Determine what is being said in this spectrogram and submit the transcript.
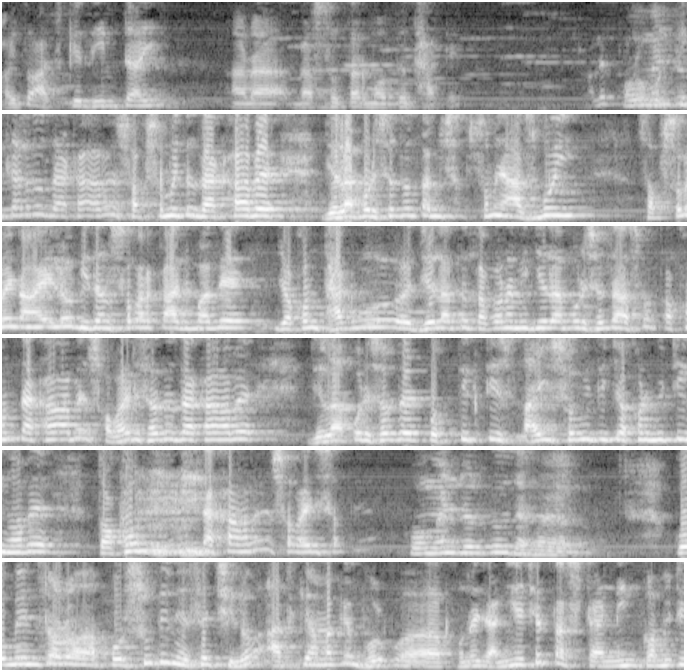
হয়তো আজকে দিনটাই একটা ব্যস্ততার মধ্যে থাকে। তাহলে পরবর্তীকালে তো দেখা হবে সবসময় তো দেখা হবে। জেলা পরিষদে তো আমি সবসময় আসবই। সবসময় না এলেও বিধানসভার কাজ বাদে যখন থাকব জেলাতে তখন আমি জেলা পরিষদে আসব তখন দেখা হবে সবাইয়ের সাথে দেখা হবে। জেলা পরিষদের প্রত্যেকটি স্থায়ী সমিতি যখন মিটিং হবে তখন দেখা হবে সবাইয়ের সাথে। কোমেন্টরকেও দেখা গেল কোমেন্টর পরশু দিন এসেছিল আজকে আমাকে ফোনে জানিয়েছে তার স্ট্যান্ডিং কমিটি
